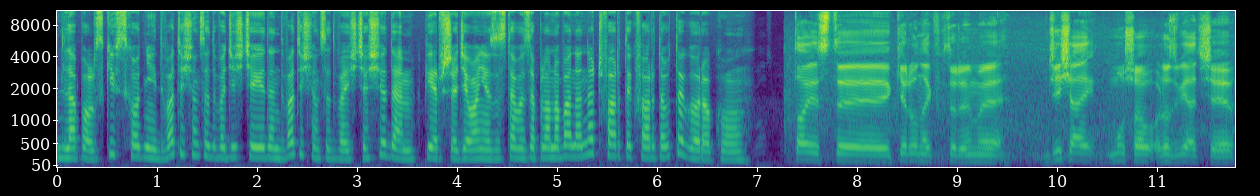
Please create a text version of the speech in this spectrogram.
dla Polski Wschodniej 2021-2027. Pierwsze działania zostały zaplanowane na czwarty kwartał tego roku. To jest y, kierunek, w którym y, dzisiaj muszą rozwijać się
